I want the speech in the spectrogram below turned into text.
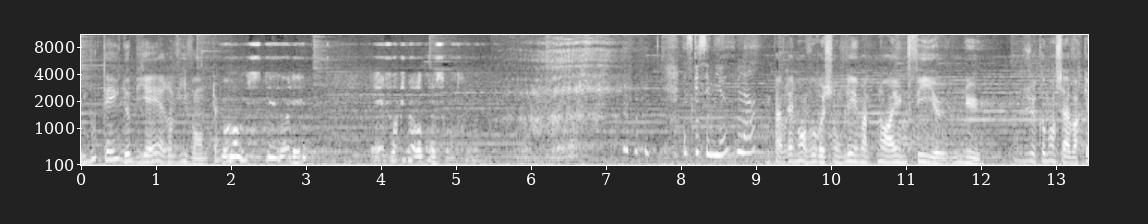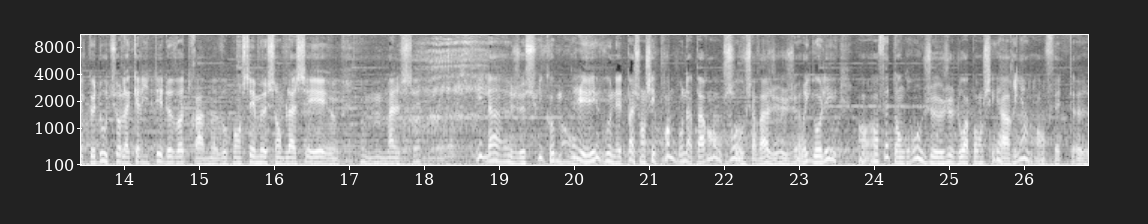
une bouteille de bière vivante. Oh, désolé. Il faut que je me reconcentre. Est-ce que c'est mieux là? Pas vraiment, vous ressemblez maintenant à une fille nue. Je commence à avoir quelques doutes sur la qualité de votre âme. Vos pensées me semblent assez euh, malsaines. Et là, je suis comment Et vous n'êtes pas censé prendre mon apparence. Oh, ça va, je, je rigolais. En, en fait, en gros, je, je dois pencher à rien, en fait, euh,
